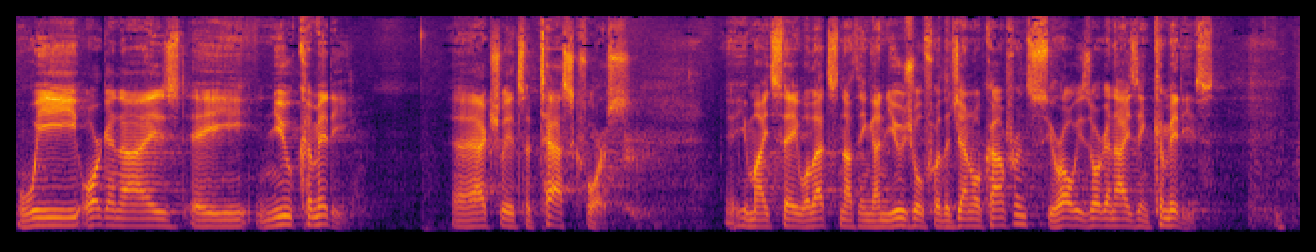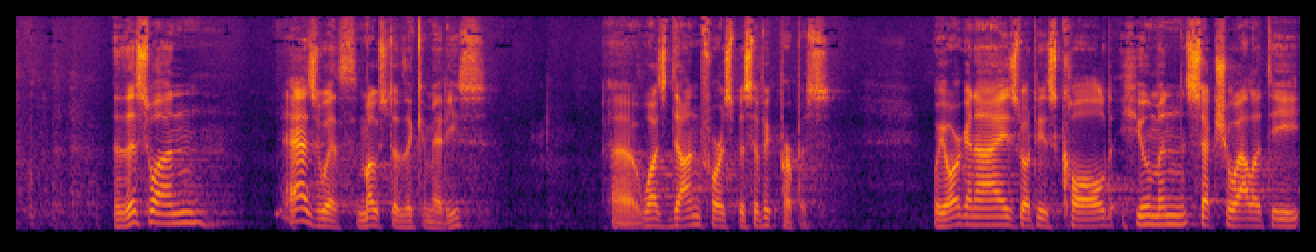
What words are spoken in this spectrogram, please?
we organized a new committee. Uh, actually, it's a task force. You might say, well, that's nothing unusual for the General Conference. You're always organizing committees. This one, as with most of the committees, uh, was done for a specific purpose. We organized what is called Human Sexuality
